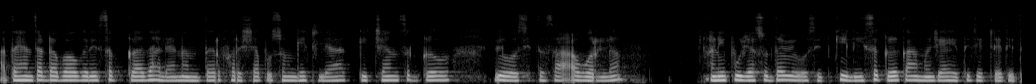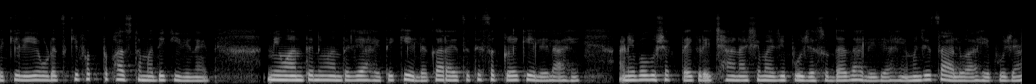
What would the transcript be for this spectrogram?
आता ह्यांचा डबा वगैरे सगळा झाल्यानंतर फरशा पुसून घेतल्या. किचन सगळं व्यवस्थित असं आवरलं. आणि पूजासुद्धा व्यवस्थित केली. सगळं कामं जे आहे ते जिथल्या तिथं केली. एवढंच की फक्त फास्टमध्ये केली नाहीत. निवांत निवांत जे आहे ते केलं. करायचं ते सगळं केलेलं आहे. आणि बघू शकता इकडे छान अशी माझी पूजासुद्धा झालेली आहे. म्हणजे चालू आहे पूजा.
